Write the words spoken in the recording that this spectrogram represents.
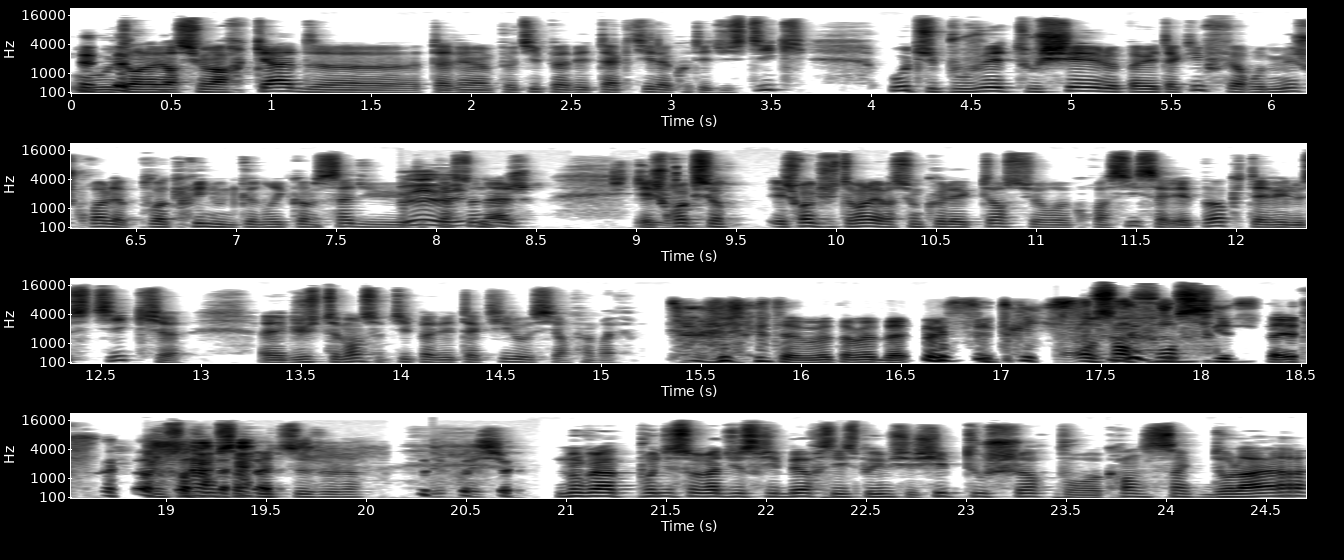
où dans la version arcade, euh, t'avais un petit pavé tactile à côté du stick, où tu pouvais toucher le pavé tactile pour faire remuer, je crois, la poitrine ou une connerie comme ça du, du Oui, oui. Et je crois que sur, et je crois que justement la version collector sur euh, Croix 6 à l'époque, t'avais le stick avec justement ce petit pavé tactile aussi. Enfin bref, T'as- t'as- t'as- C'est triste. On s'enfonce. on s'en fout, ça peut être ce jeu-là. Donc voilà, produit sur Radius Rebirth, c'est disponible chez Ship to Shore pour 35 dollars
